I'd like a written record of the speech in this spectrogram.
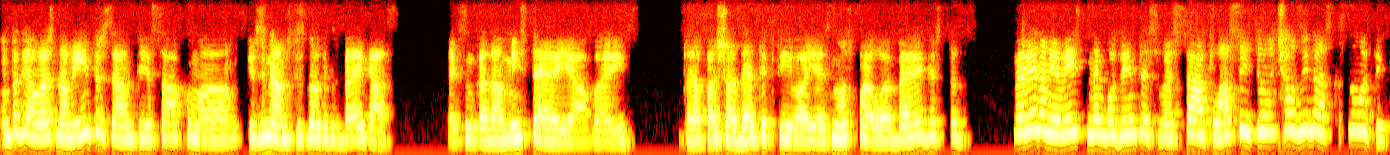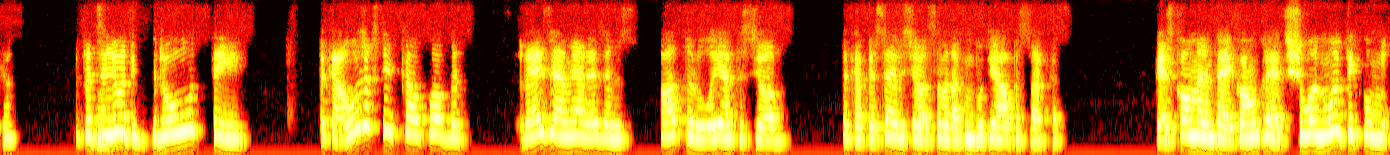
Un tad jau vairs nav interesanti, ja sākumā ir zināms, kas notiks beigās. Teiksim, kādā mistērijā vai tajā pašā detektīvā, ja es nospoiloju beigas, tad nevienam jau īsti nebūs interesi vai sākt lasīt, jo viņš jau zinās, kas notika. Tāpēc ir ļoti grūti kā, uzrakstīt kaut ko, bet reizēm, jā, reizēm es paturu lietas, jo kā, pie sevis jau savādāk man būtu jāpasaka, ka es komentēju konkrēti šo notikumu,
